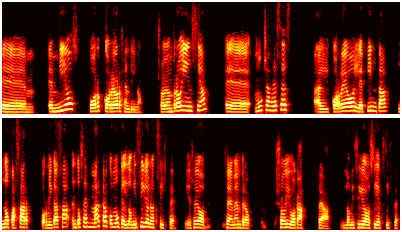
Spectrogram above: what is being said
eh, envíos por correo argentino. Yo vivo en provincia, eh, muchas veces al correo le pinta no pasar por mi casa, entonces marca como que el domicilio no existe. Y yo digo, pero yo vivo acá, o sea, el domicilio sí existe.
